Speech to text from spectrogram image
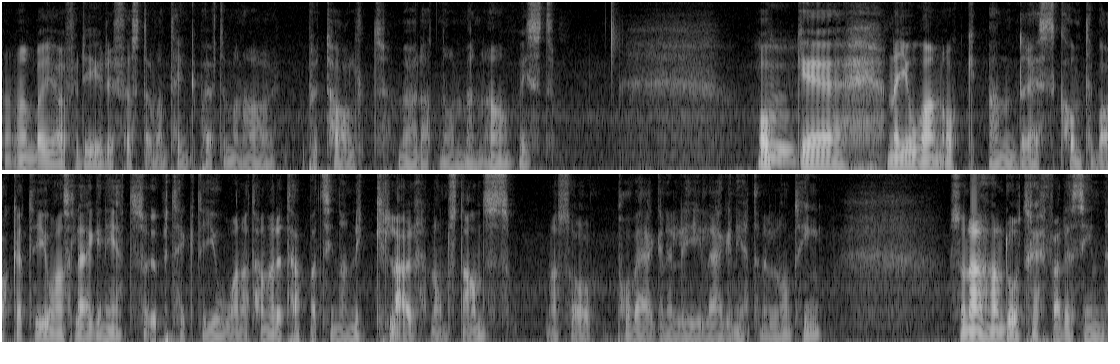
Man bara, ja för det är ju det första man tänker på efter man har brutalt mördat någon men ja visst. Och mm. eh, när Johan och Andres kom tillbaka till Johans lägenhet så upptäckte Johan att han hade tappat sina nycklar någonstans. Alltså på vägen eller i lägenheten eller någonting. Så när han då träffade sin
